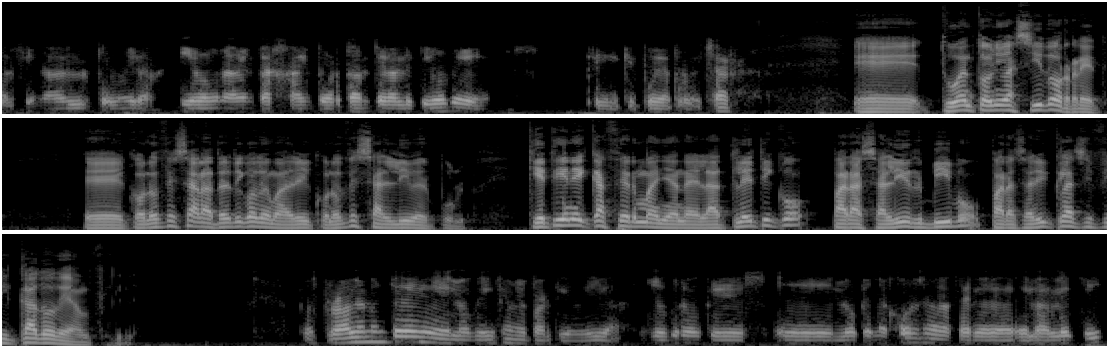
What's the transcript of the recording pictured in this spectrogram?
al final, pues mira, lleva una ventaja importante el Atlético que puede aprovechar. Eh, tú, Antonio, has sido red. Eh, conoces al Atlético de Madrid, conoces al Liverpool. ¿Qué tiene que hacer mañana el Atlético para salir vivo, para salir clasificado de Anfield? Pues probablemente lo que hizo en el partido de ida. Yo creo que es eh, lo que mejor sabe hacer el Atlético,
